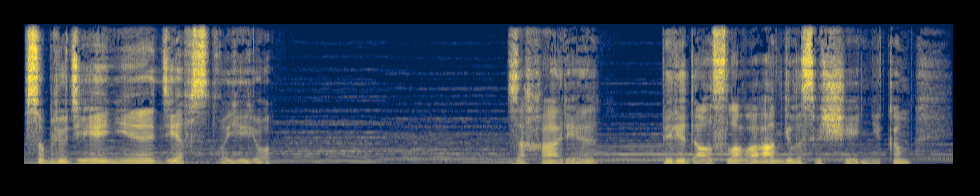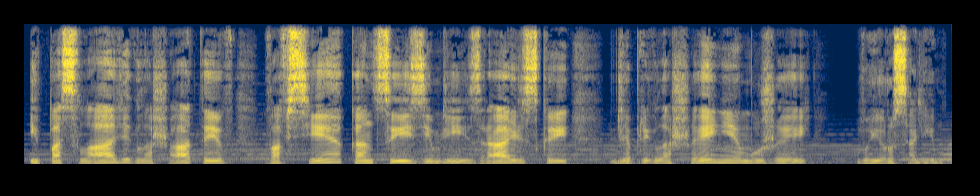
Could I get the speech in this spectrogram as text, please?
в соблюдение девства ее». Захария передал слова ангела священникам, и послали глашатаев во все концы земли израильской для приглашения мужей в Иерусалим.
